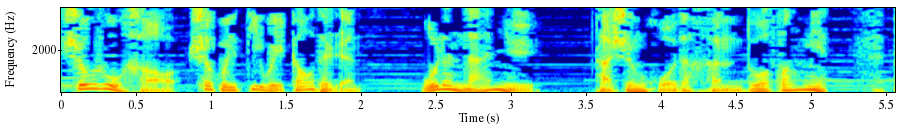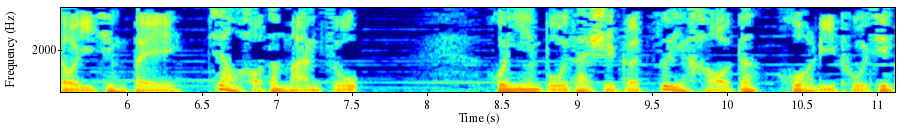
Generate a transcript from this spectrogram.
收入好、社会地位高的人，无论男女，他生活的很多方面都已经被较好的满足，婚姻不再是个最好的获利途径。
